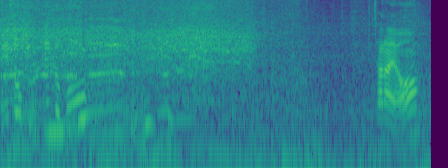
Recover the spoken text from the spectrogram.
계속 흔들고. 괜찮아요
